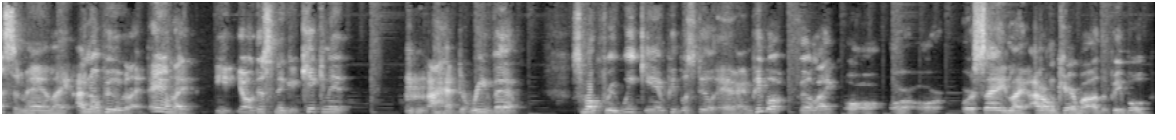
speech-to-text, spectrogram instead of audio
listen, man, like I know people be like, damn, like yo, this nigga kicking it. I had to revamp smoke free weekend, people still and people feel like or or or or say like I don't care about other people.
